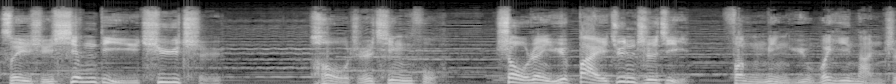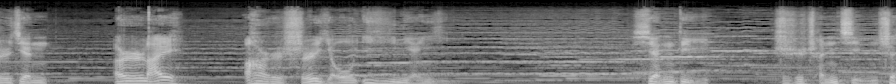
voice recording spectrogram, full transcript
遂许先帝以驱驰，后值倾覆。受任于败军之际，奉命于危难之间，尔来二十有一年矣。先帝知臣谨慎，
